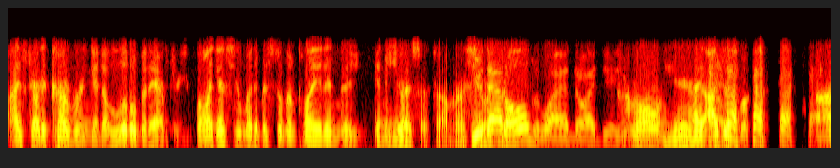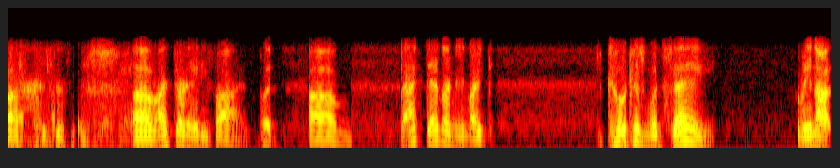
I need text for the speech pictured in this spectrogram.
I started covering it a little bit after. you. Well, I guess you might have been still been playing in the in the USFL. I'm not You're sure. that old? Well, I had no idea. I'm old. Yeah, I, I just. uh, um, I started '85, but um, back then, I mean, like coaches would say, I mean, not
